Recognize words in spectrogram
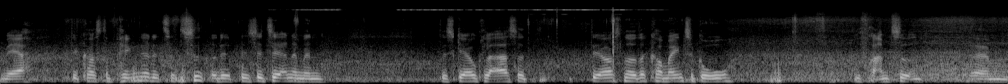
men ja, det koster penge, og det tager tid, og det er budgetterende, men det skal jo klare, så det er også noget, der kommer ind til gode i fremtiden. Øhm,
